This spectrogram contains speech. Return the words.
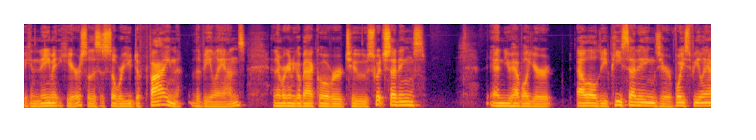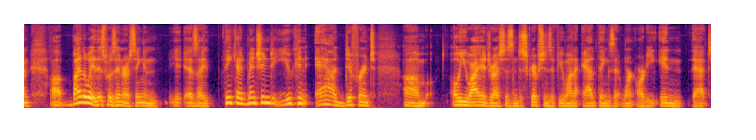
we can name it here. So this is still where you define the VLANs. And then we're going to go back over to switch settings and you have all your LLDP settings, your voice VLAN. Uh, by the way, this was interesting, and as I think I'd mentioned, you can add different um, OUI addresses and descriptions if you want to add things that weren't already in that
